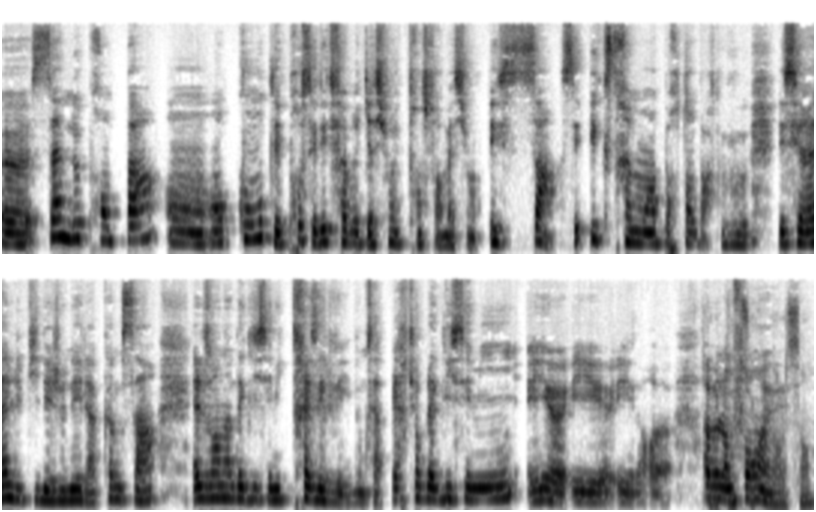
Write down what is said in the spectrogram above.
euh, ça ne prend pas en, en, compte les procédés de fabrication et de transformation. Et ça, c'est extrêmement important parce que vous, les céréales du petit déjeuner là, comme ça, elles ont un index glycémique très élevé, donc ça perturbe la glycémie et euh, et, et alors, euh, ah ben l'enfant, dans le sang.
